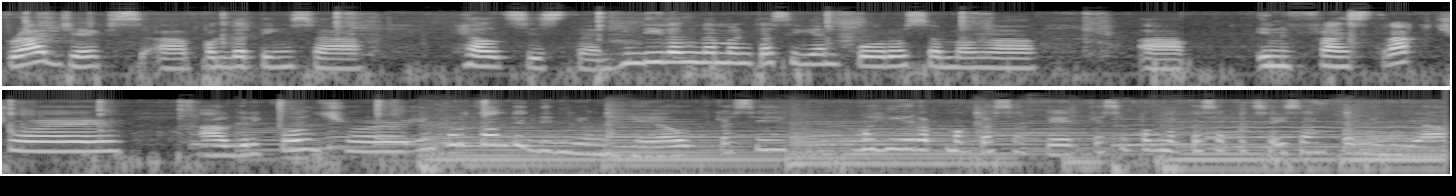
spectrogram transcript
projects uh, pagdating sa health system. Hindi lang naman kasi yan puro sa mga uh, infrastructure, agriculture, importante din yung health kasi mahirap magkasakit. Kasi pag nagkasakit sa isang pamilya,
